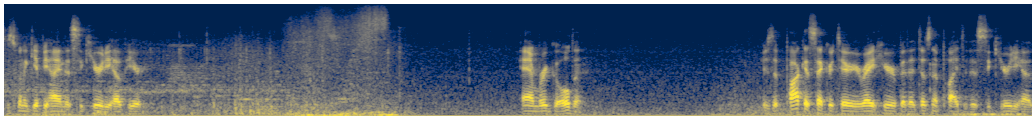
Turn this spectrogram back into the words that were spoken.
Just want to get behind this security hub here. And we're golden. There's a pocket secretary right here, but that doesn't apply to this security hub,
